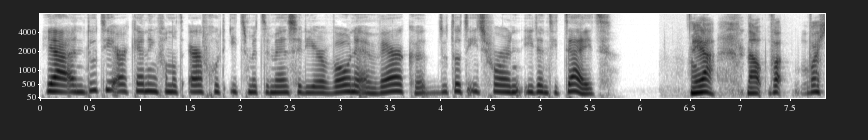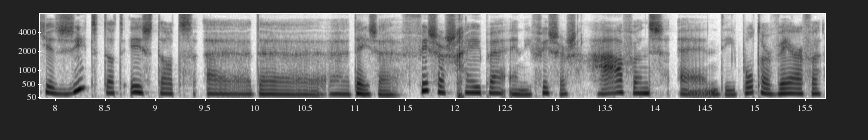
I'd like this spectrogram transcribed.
Ja, en doet die erkenning van het erfgoed iets met de mensen die er wonen en werken? Doet dat iets voor hun identiteit? Ja, nou wat je ziet, dat is dat uh, de, uh, deze vissersschepen en die vissershavens en die botterwerven,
